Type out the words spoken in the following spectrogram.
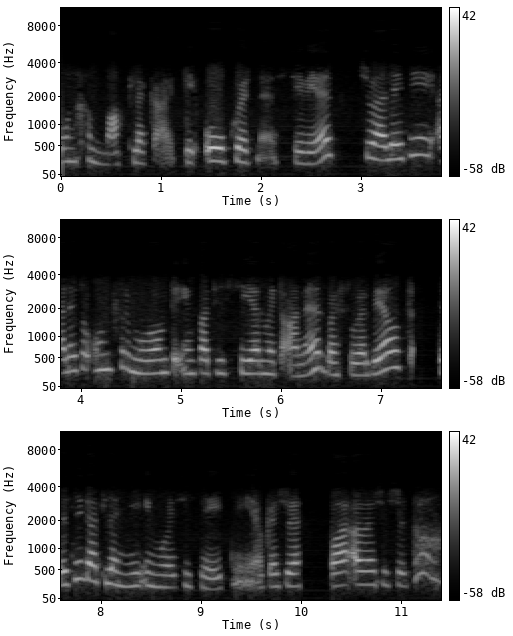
ongemaklikheid, die awkwardness, jy weet. So hulle het nie hulle het 'n onvermoë om te empatiseer met ander, byvoorbeeld. Dis nie dat hulle nie emosies het nie. Okay, so baie ouers is so, oh,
